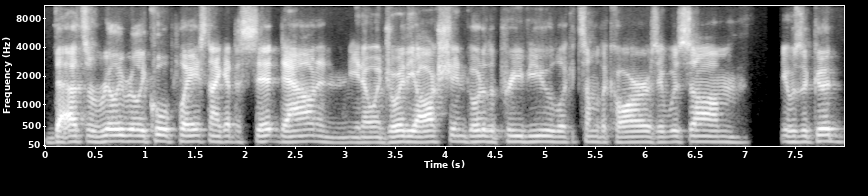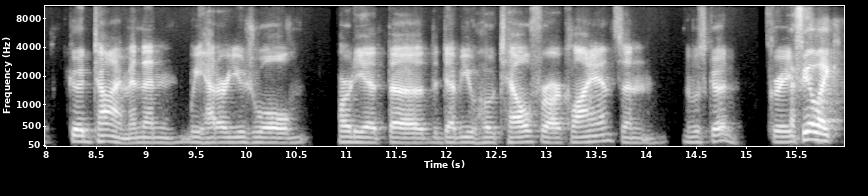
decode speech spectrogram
That's a really really cool place and i got to sit down and you know enjoy the auction go to the preview look at some of the cars. It was um it was a good good time. And then we had our usual party at the the w hotel for our clients and it was good great i feel like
